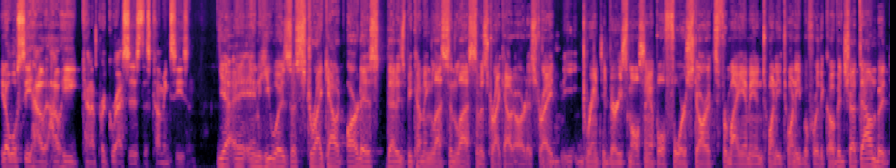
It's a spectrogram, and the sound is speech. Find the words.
you know, we'll see how how he kind of progresses this coming season. Yeah, and he was a strikeout artist that is becoming less and less of a strikeout artist, right? Mm-hmm. Granted, very small sample, four starts for Miami in 2020 before the COVID shutdown, but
